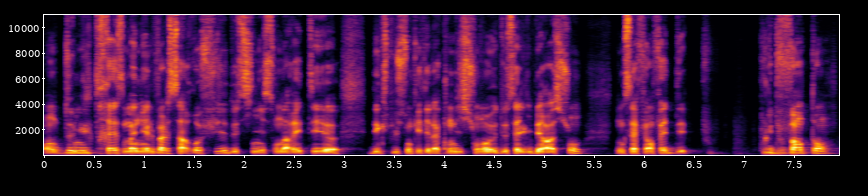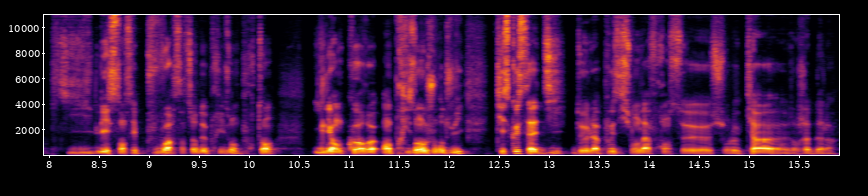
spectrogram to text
En 2013, Manuel Valls a refusé de signer son arrêté euh, d'expulsion qui était la condition de sa libération. Donc ça fait en fait plus de 20 ans qu'il est censé pouvoir sortir de prison. Pourtant, il est encore en prison aujourd'hui. Qu'est-ce que ça dit de la position de la France sur le cas Georges Abdallah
